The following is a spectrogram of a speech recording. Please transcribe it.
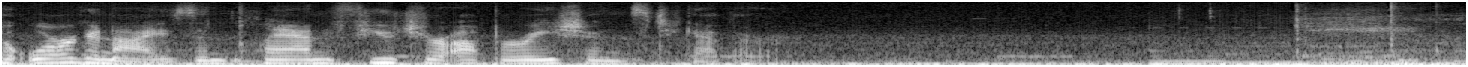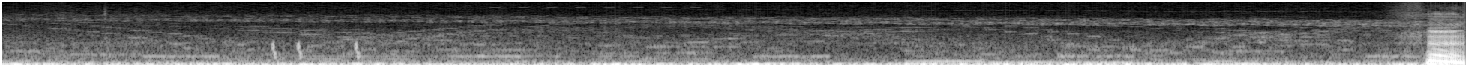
to organize and plan future operations together. Hmm.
